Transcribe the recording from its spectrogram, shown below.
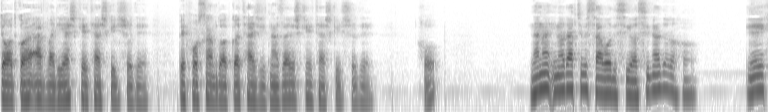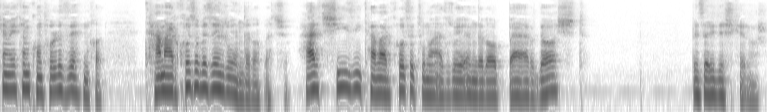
دادگاه اولیش کی تشکیل شده؟ بپرسم دادگاه تجدید نظرش کی تشکیل شده؟ خب؟ نه نه اینا ربطی به سواد سیاسی نداره ها. یا یکم یکم کنترل ذهن می‌خواد. تمرکز رو بذارین روی انقلاب بچه. هر چیزی تمرکزتون رو از روی انقلاب برداشت بذاریدش کنار.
